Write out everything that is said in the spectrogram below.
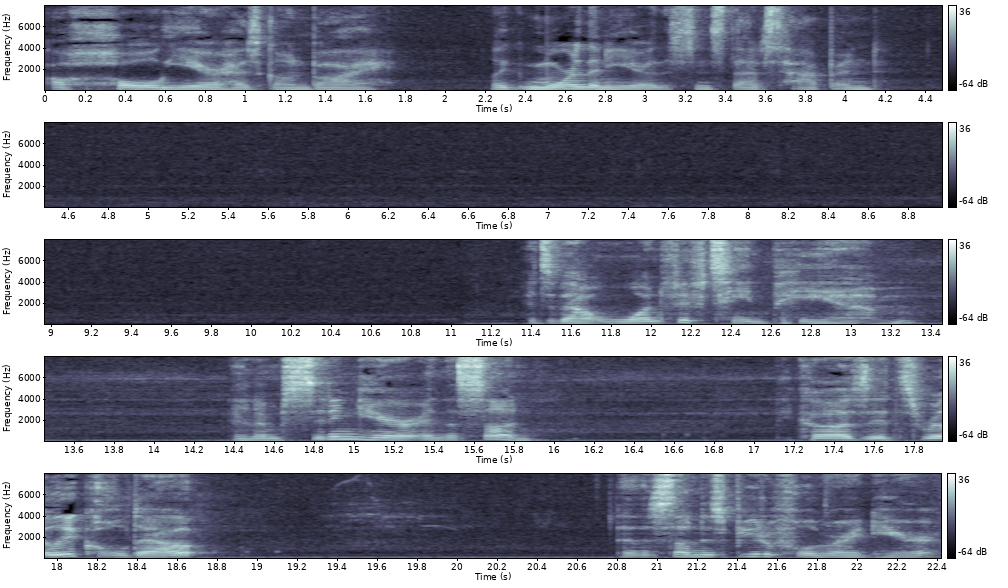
a whole year has gone by. Like more than a year since that has happened. It's about 1:15 p.m. and I'm sitting here in the sun because it's really cold out the sun is beautiful right here.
